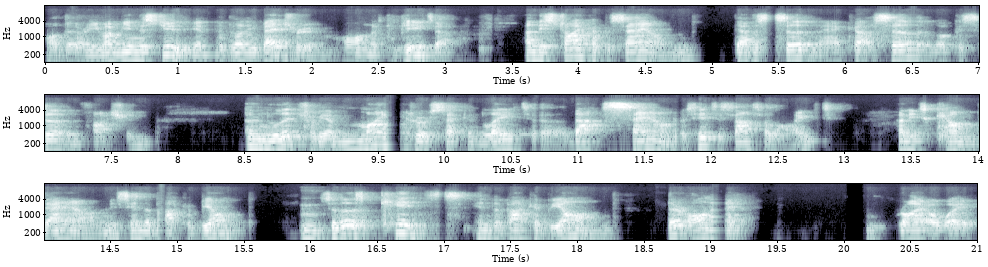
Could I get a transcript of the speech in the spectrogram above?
or they might be in the studio, in the bloody bedroom on the computer, and they strike up a sound. They have a certain haircut, a certain look, a certain fashion, and literally a microsecond later, that sound has hit a satellite and it's come down and it's in the back of Beyond. Mm. So those kids in the back of Beyond, they're on it right away.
